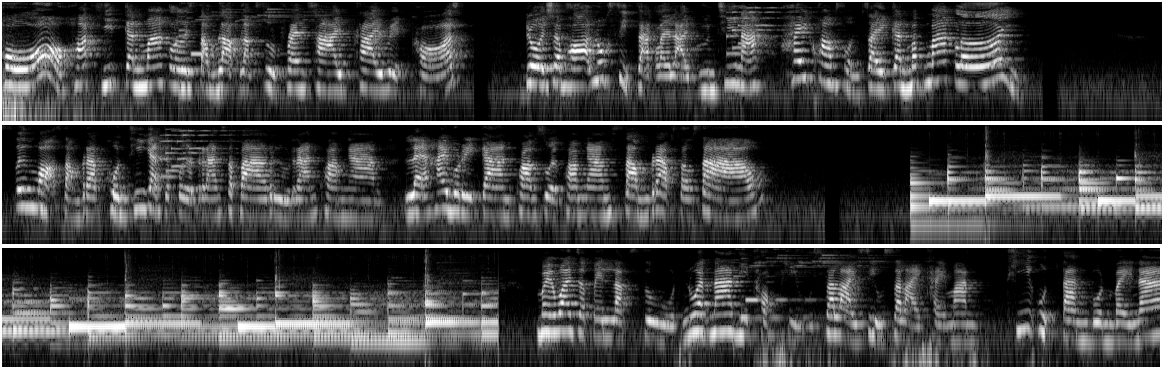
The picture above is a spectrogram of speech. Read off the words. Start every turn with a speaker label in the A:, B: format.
A: โหฮอตฮิตกันมากเลยสำหรับหลักสูตรแฟรนไชส์ private course โดยเฉพาะลูกศิษย์จากหลาย ๆ พื้นที่นะ ให้ความสนใจกันมาก ๆ เลย ซึ่งเหมาะสำหรับคนที่อยากจะเปิดร้านสปาหรือร้านความงาม และให้บริการความสวยความงามสำหรับสาว ๆ ไม่ว่าจะเป็นหลักสูตร นวดหน้าดีท็อกผิว สลายสิวสลายไขมันที่อุดตันบนใบหน้า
